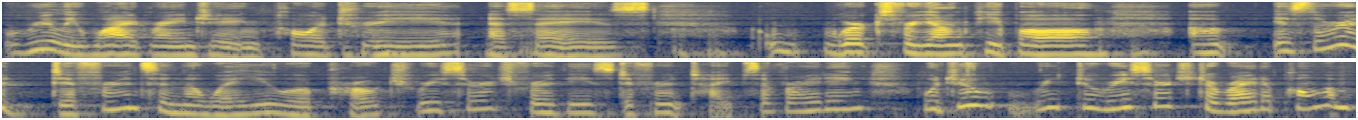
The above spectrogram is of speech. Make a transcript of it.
really wide ranging poetry, essays, w- works for young people. Um, is there a difference in the way you approach research for these different types of writing? Would you re- do research to write a poem?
